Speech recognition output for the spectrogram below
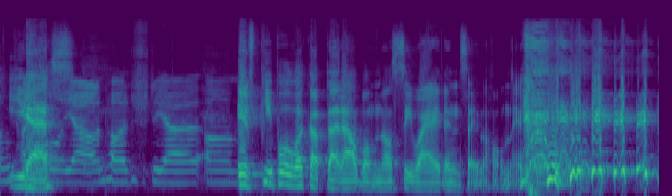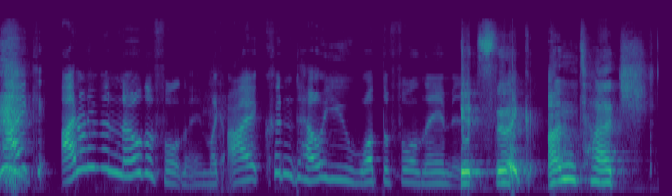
really yes. Yeah, untouched. Yeah. Um, If people look up that album, they'll see why I didn't say the whole name. I, don't even know the full name. Like I couldn't tell you what the full name is. it's like untouched.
